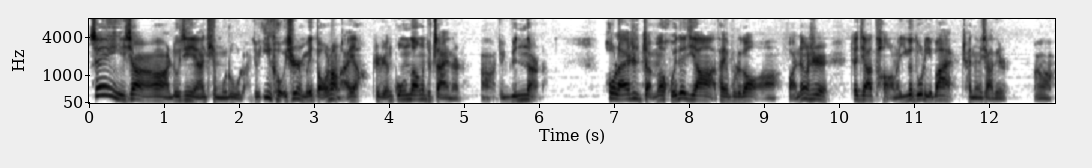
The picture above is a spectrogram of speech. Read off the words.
这一下啊，刘心言挺不住了，就一口气没倒上来呀，这人咣当就栽那儿了啊，就晕那儿了。后来是怎么回的家，他也不知道啊。反正是在家躺了一个多礼拜才能下地儿啊。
